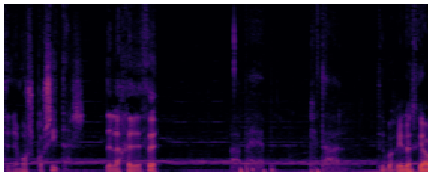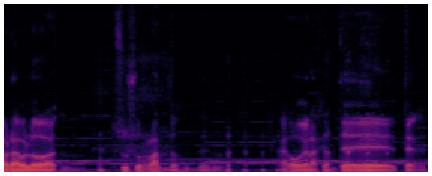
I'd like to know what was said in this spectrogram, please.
tenemos cositas de la GDC. A Pep, ¿qué tal? ¿Te imaginas que ahora hablo susurrando? Hago que la gente te-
